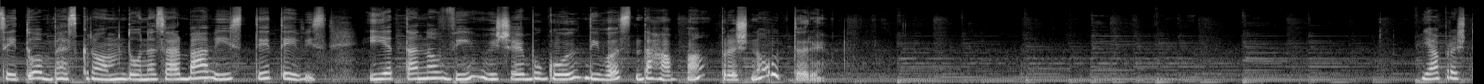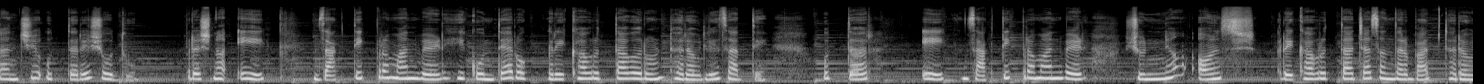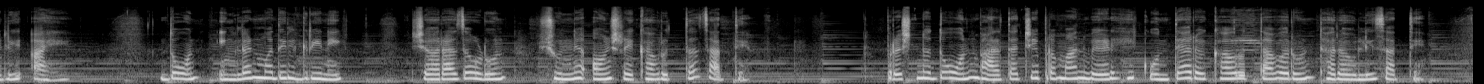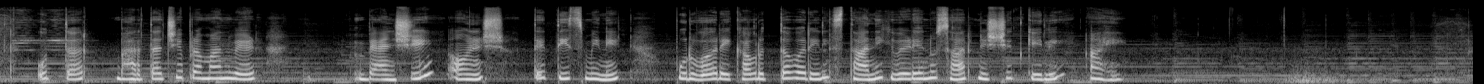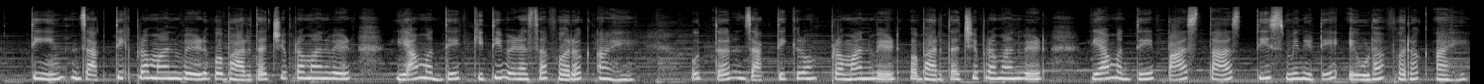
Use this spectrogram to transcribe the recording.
सेतू अभ्यासक्रम दोन हजार बावीस ते तेवीस. इयत्ता नववी विषय भूगोल दिवस दहावा प्रश्न उत्तरे. या प्रश्नांची उत्तरे शोधू. प्रश्न एक जागतिक प्रमाण वेळ ही कोणत्या रो रेखावृत्तावरून ठरवली जाते? उत्तर एक जागतिक प्रमाण वेळ शून्य अंश रेखावृत्ताच्या संदर्भात ठरवली आहे. दोन इंग्लंडमधील ग्रीनिक शहराजवळून शून्य अंश रेखावृत्त जाते प्रश्न दोन भारताची प्रमाण वेळ ही कोणत्या रेखावृत्तावरून ठरवली जाते? उत्तर भारताची प्रमाण वेळ ब्याऐंशी अंश ते तीस मिनिट पूर्व रेखावृत्तावरील स्थानिक वेळेनुसार निश्चित केली आहे. तीन जागतिक प्रमाण वेळ व भारताची प्रमाण वेळ यामध्ये किती वेळाचा फरक आहे? उत्तर जागतिक प्रमाण वेळ व भारताची प्रमाण वेळ यामध्ये पाच तास तीस मिनिटे एवढा फरक आहे.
